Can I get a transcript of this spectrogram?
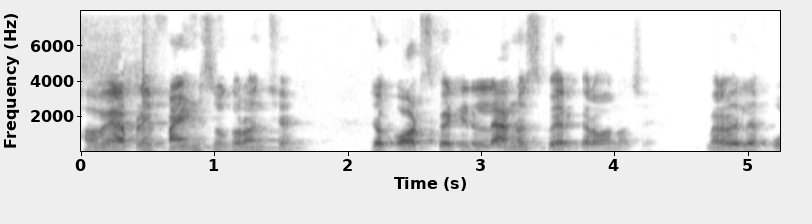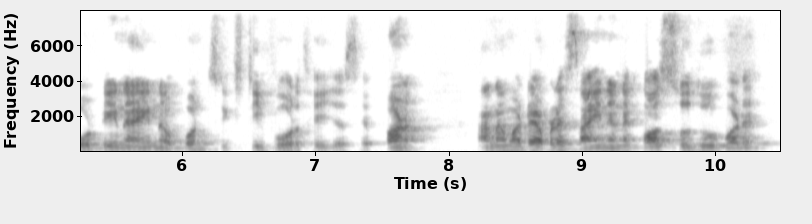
હવે આપણે ફાઇન્ડ શું કરવાનું છે? જો કોટ સ્ક્વેર એટલે આનો સ્ક્વેર કરવાનો છે. બરાબર? એટલે forty nine upon sixty four થઈ જશે. પણ આના માટે આપણે સાઇન અને કોસ શોધવું પડે.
